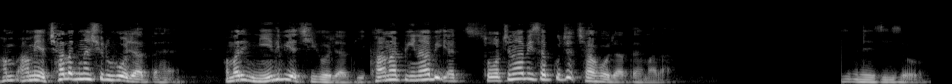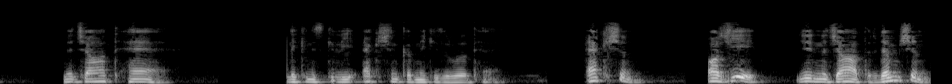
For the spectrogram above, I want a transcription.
हम, हमें अच्छा लगना शुरू हो जाता है। हमारी नींद भी अच्छी हो जाती है। खाना पीना भी, सोचना भी सब कुछ अच्छा हो जाता है हमारा। मेरे अजीजो, निजात है, लेकिन इसके लिए एक्शन करने की ज़रूरत है। एक्शन और ये ये निजात रिडम्शन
